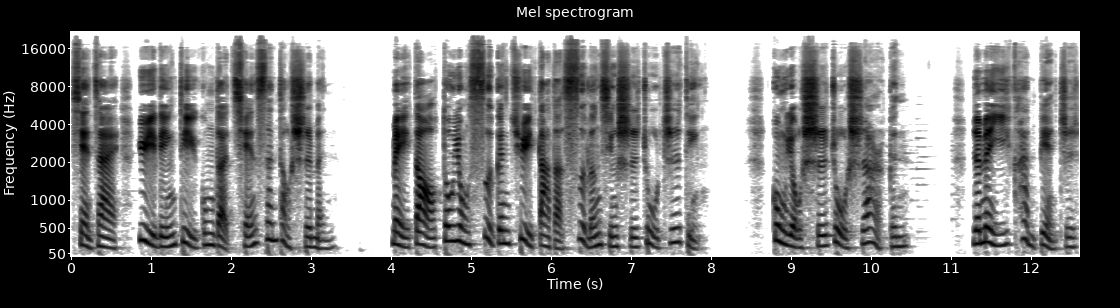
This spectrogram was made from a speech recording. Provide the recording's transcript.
现在玉陵地宫的前三道石门，每道都用四根巨大的四棱形石柱支顶，共有石柱十二根。人们一看便知，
